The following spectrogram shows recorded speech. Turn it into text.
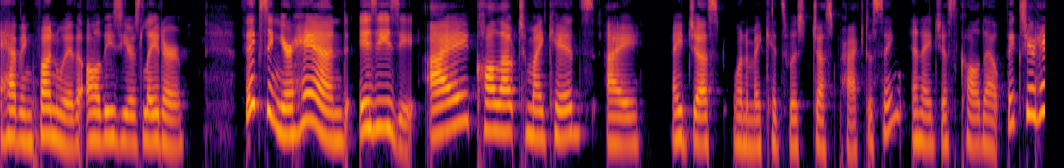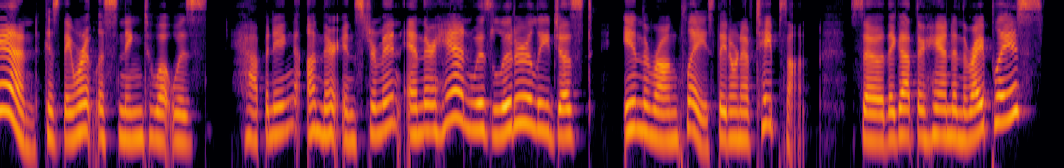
having fun with all these years later. Fixing your hand is easy. I call out to my kids. I I just one of my kids was just practicing and I just called out, "Fix your hand," because they weren't listening to what was happening on their instrument and their hand was literally just in the wrong place. They don't have tapes on. So they got their hand in the right place,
